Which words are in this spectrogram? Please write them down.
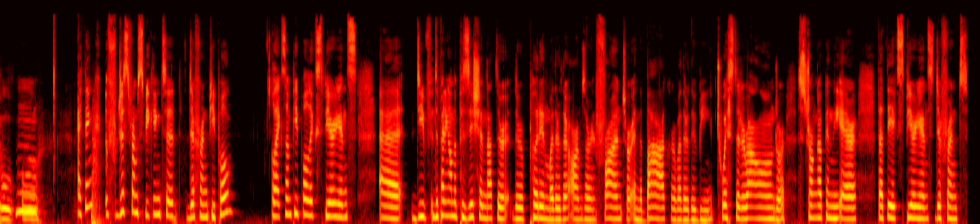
or, or i think f- just from speaking to different people like some people experience uh, deep depending on the position that they're they're put in whether their arms are in front or in the back or whether they're being twisted around or strung up in the air that they experience different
